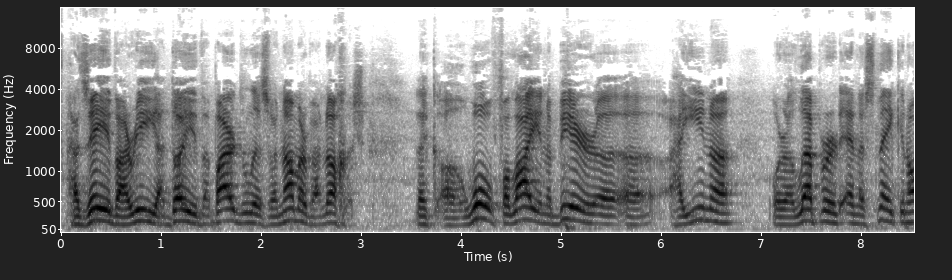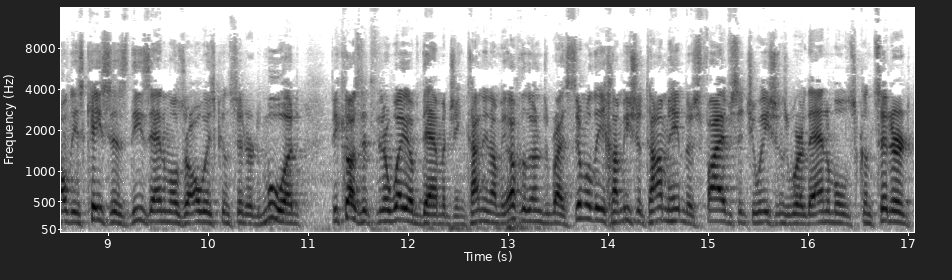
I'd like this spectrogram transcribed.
Hazei v'ari adoy v'bardulis v'namar v'anochash, like a wolf, a lion, a bear, a, a hyena or a leopard and a snake, in all these cases, these animals are always considered muad because it's their way of damaging. Similarly, chamisha tamhim, there's five situations where the animal is considered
